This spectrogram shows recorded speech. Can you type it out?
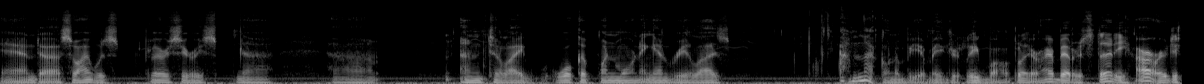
and uh, so I was very serious. Uh, uh, until I woke up one morning and realized I'm not going to be a major league ball player. I better study hard.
